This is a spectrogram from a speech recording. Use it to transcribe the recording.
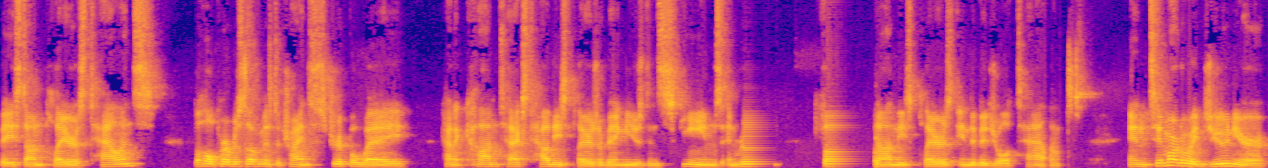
based on players' talents. The whole purpose of them is to try and strip away kind of context, how these players are being used in schemes, and really focus on these players' individual talents. And Tim Hardaway Jr.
